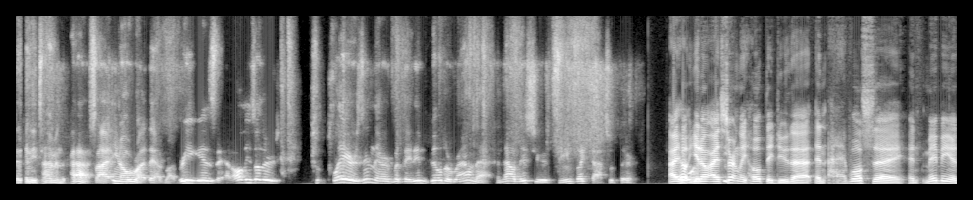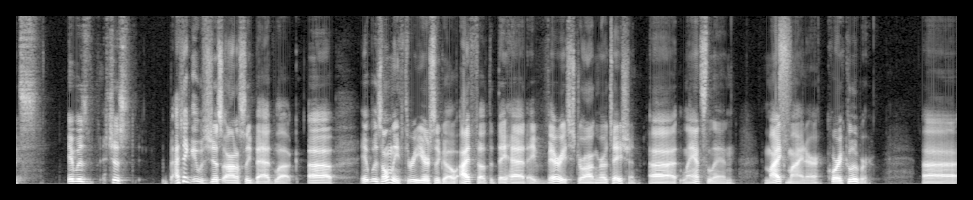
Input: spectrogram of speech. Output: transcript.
at any time in the past. I, you know, right? They had Rodriguez, they had all these other p- players in there, but they didn't build around that. And now this year, it seems like that's what they're. I hope you know. I certainly hope they do that, and I will say, and maybe it's it was just. I think it was just honestly bad luck. Uh, it was only three years ago. I felt that they had a very strong rotation. Uh, Lance Lynn, Mike Minor, Corey Kluber. Uh,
